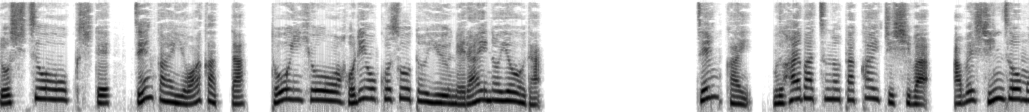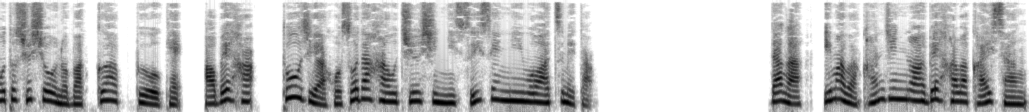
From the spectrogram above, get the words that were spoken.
露出を多くして前回弱かった党員票を掘り起こそうという狙いのようだ。前回、無派閥の高市氏は安倍晋三元首相のバックアップを受け、安倍派、当時は細田派を中心に推薦人を集めた。だが、今は肝心の安倍派は解散。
